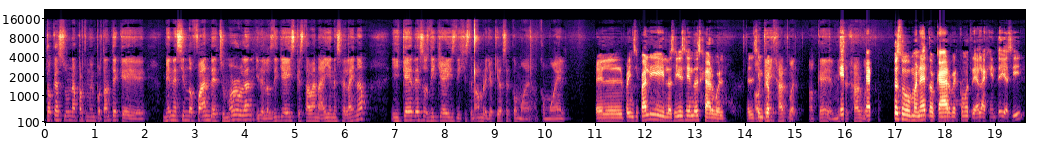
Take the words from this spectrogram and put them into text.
tocas una parte muy importante que vienes siendo fan de Tomorrowland y de los DJs que estaban ahí en ese lineup. ¿Y qué de esos DJs dijiste, no, hombre, yo quiero ser como, como él? El principal y lo sigue siendo es Hardwell. Siempre Hardwell. Ok, el Mr. Hardwell. su manera de tocar, ver cómo traía la gente y así.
